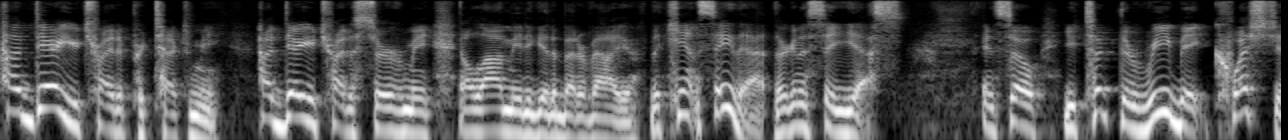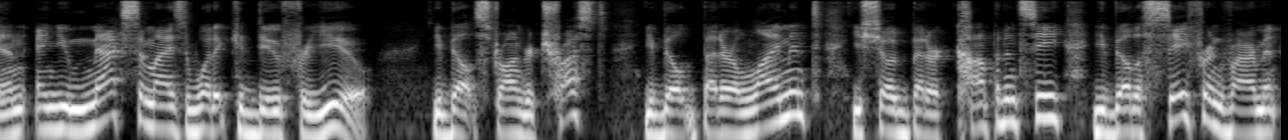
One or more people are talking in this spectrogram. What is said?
How dare you try to protect me? How dare you try to serve me and allow me to get a better value? They can't say that. They're going to say yes. And so you took the rebate question and you maximized what it could do for you. You built stronger trust. You built better alignment. You showed better competency. You built a safer environment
